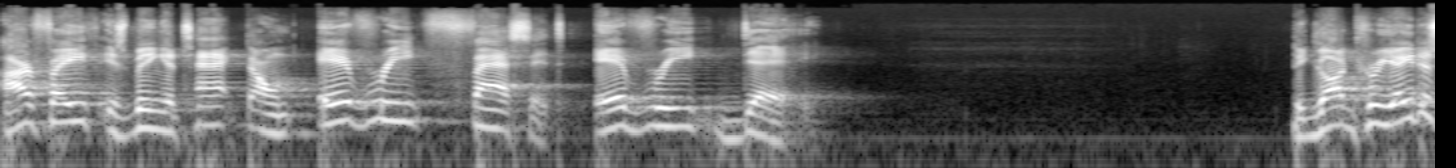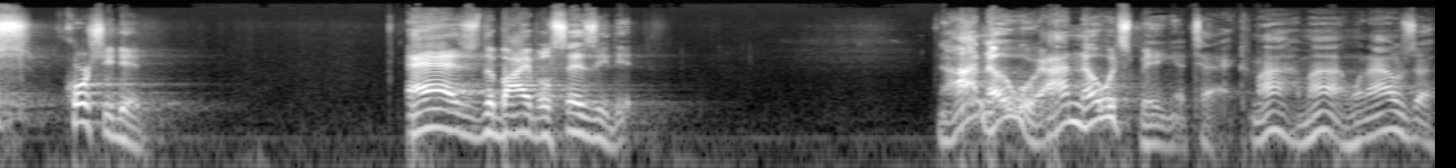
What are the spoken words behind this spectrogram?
our faith is being attacked on every facet, every day. Did God create us? Of course He did. As the Bible says He did. Now I know I know it's being attacked. My my, when I was a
